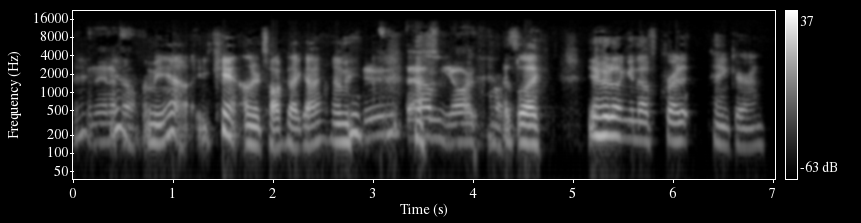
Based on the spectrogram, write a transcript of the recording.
In the Yeah. NFL. I mean, yeah, you can't undertalk that guy. I mean, Two thousand yard club. it's like, you know who don't get enough credit? Hank Aaron.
